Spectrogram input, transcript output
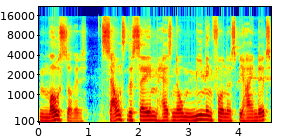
most of it sounds the same, has no meaningfulness behind it.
